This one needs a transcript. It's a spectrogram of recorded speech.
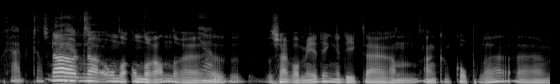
begrijp ik dat Nou, verkeerd? nou onder, onder andere, Ja. er zijn wel meer dingen die ik daar aan, aan kan koppelen. Ehm,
